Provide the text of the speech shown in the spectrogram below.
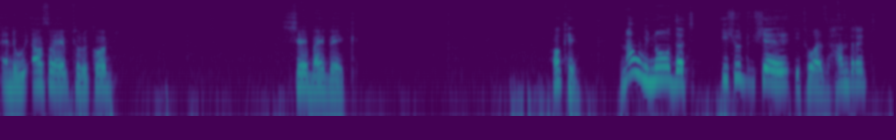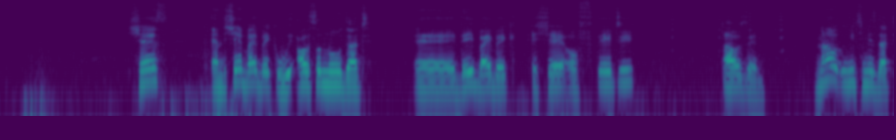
and we also have to record share buyback. Okay. Now we know that issued share it was 100 shares and share buyback. We also know that uh, they buy back a share of 30,000 now which means that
